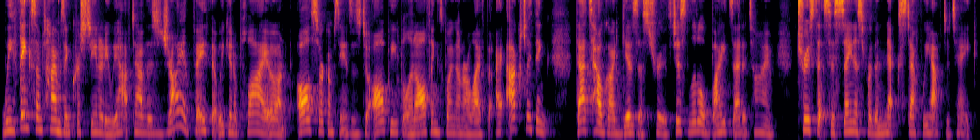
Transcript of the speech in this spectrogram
We think sometimes in Christianity, we have to have this giant faith that we can apply on all circumstances to all people and all things going on in our life. But I actually think that's how God gives us truth, just little bites at a time, truths that sustain us for the next step we have to take.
